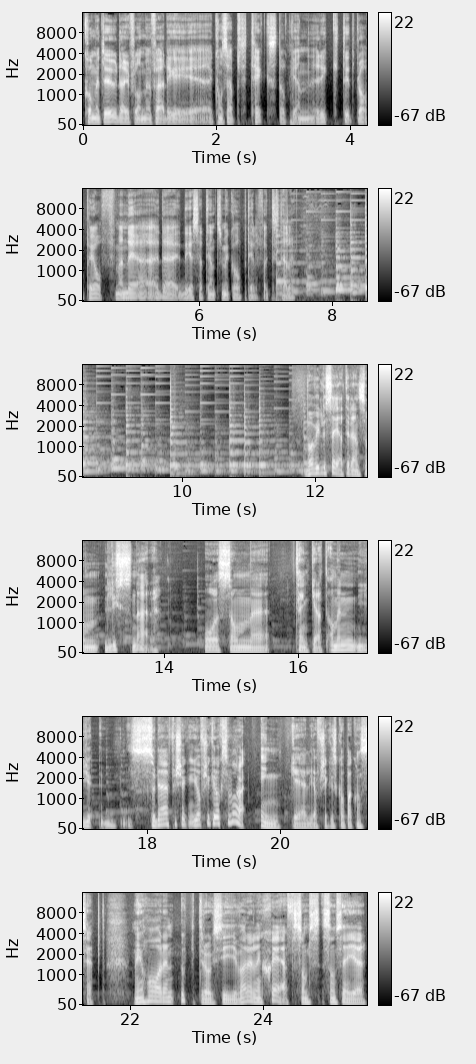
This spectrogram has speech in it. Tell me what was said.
kommit ur därifrån med en färdig eh, koncepttext och en riktigt bra payoff. Men det, det, det sätter jag inte så mycket hopp till faktiskt heller. Vad vill du säga till den som lyssnar och som eh, tänker att ja, men, så där försöker, jag försöker också vara enkel, jag försöker skapa koncept. Men jag har en uppdragsgivare eller en chef som, som säger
